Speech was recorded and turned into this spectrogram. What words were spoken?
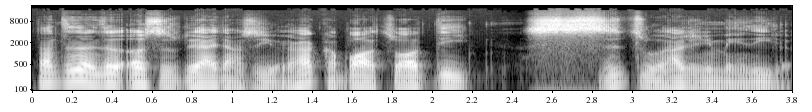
那真的这个二十组对他讲是有，他搞不好做到第十组他就已经没力了。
